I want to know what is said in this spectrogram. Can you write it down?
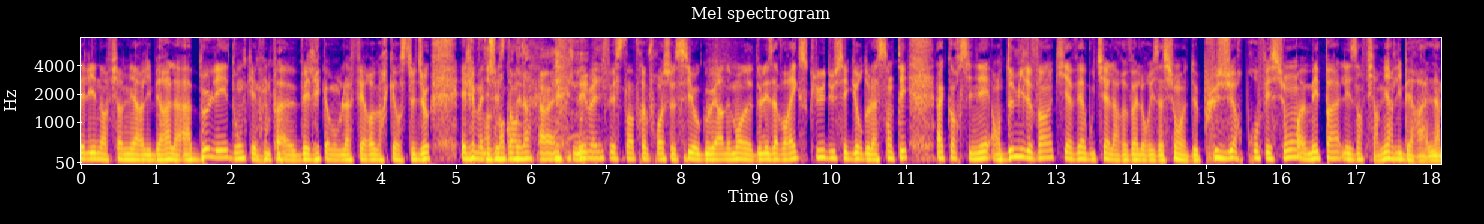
Céline, infirmière libérale à Belay, donc, et non pas Belay, comme on me l'a fait remarquer en studio. Et les manifestants, là. Ah ouais. les manifestants reprochent aussi au gouvernement de les avoir exclus du Ségur de la santé, accord signé en 2020 qui avait abouti à la revalorisation de plusieurs professions, mais pas les infirmières libérales.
